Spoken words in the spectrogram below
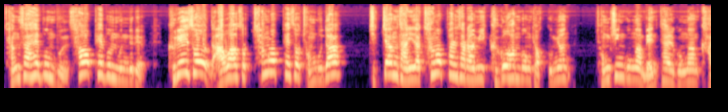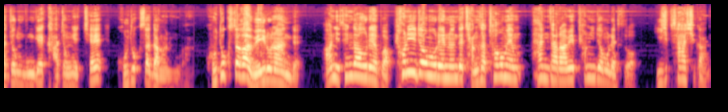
장사해본 분, 사업해본 분들이 그래서 나와서 창업해서 전부 다 직장 다니다 창업한 사람이 그거 한번 겪으면 정신공황, 멘탈공황, 가정붕괴, 가정해체, 고독사 당하는 거야. 고독사가 왜 일어나는데? 아니 생각을 해봐. 편의점을 했는데 장사 처음에 한 사람이 편의점을 했어. 24시간.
